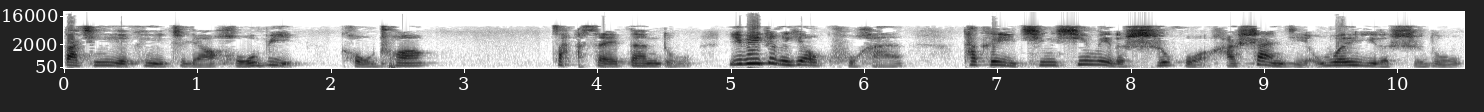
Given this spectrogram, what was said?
大青叶可以治疗喉痹、口疮、炸腮、丹毒，因为这个药苦寒，它可以清心胃的实火，还善解瘟疫的实毒，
